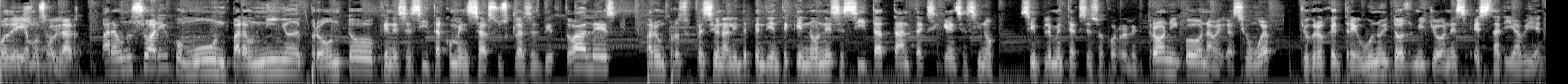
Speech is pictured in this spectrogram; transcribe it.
podríamos hablar para un usuario común, para un niño de pronto que necesita comenzar sus clases virtuales, para un profesional independiente que no necesita tanta exigencia, sino simplemente acceso a correo electrónico, navegación web. Yo creo que entre 1 y 2 millones estaría bien.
